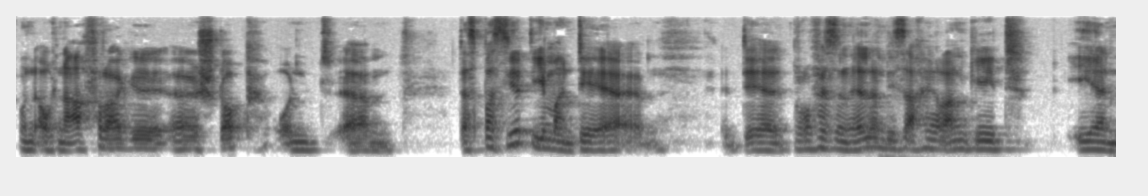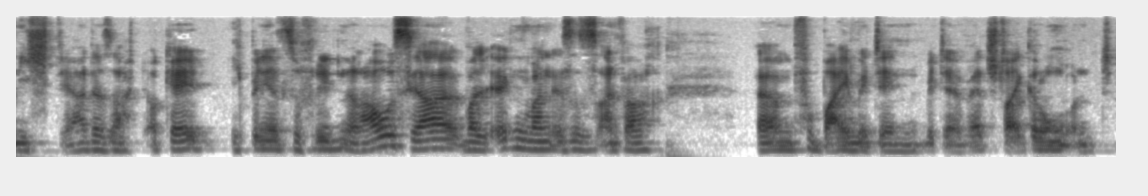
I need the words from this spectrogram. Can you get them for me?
und auch Nachfragestopp. Und ähm, das passiert jemand, der, der professionell an die Sache herangeht, eher nicht. Ja, der sagt, okay, ich bin jetzt zufrieden raus, ja, weil irgendwann ist es einfach ähm, vorbei mit, den, mit der Wertsteigerung. Und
